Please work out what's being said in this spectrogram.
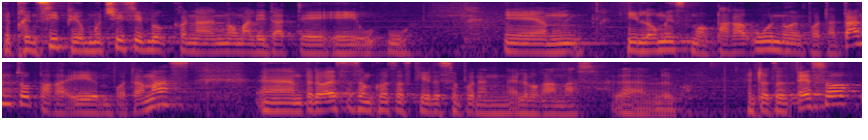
el principio muchísimo con la normalidad de EUU. Em, y lo mismo, para uno importa tanto, para E importa más, em, pero esas son cosas que se pueden elaborar más eh, luego. Entonces eso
